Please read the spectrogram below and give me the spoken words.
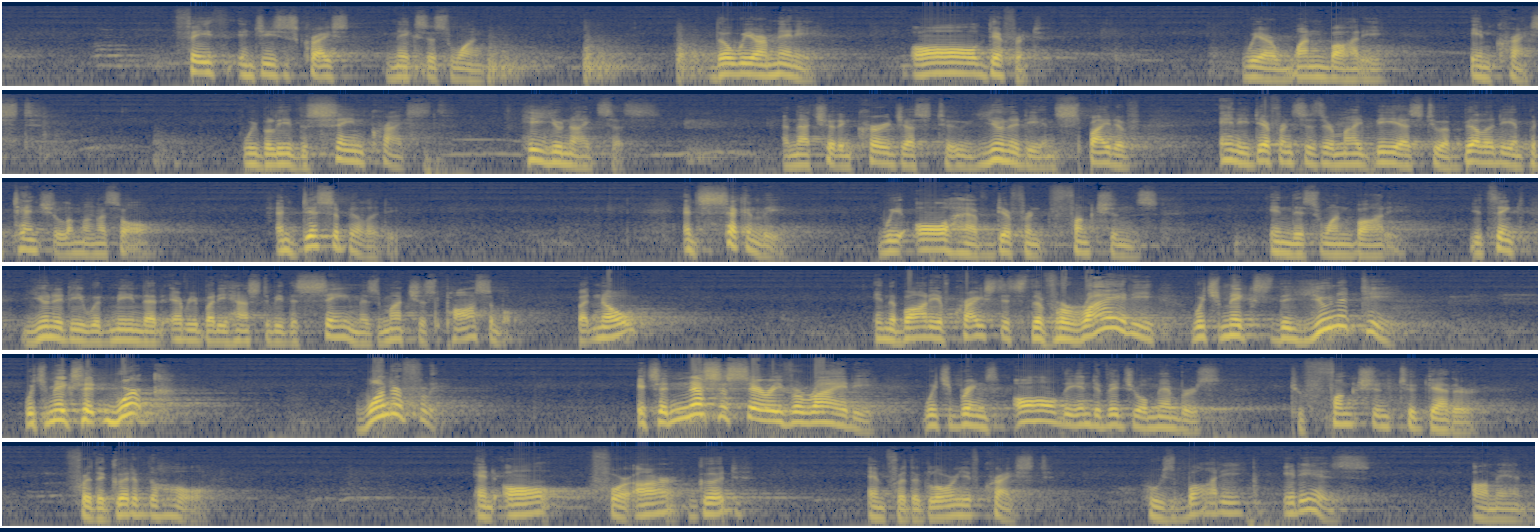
faith in Jesus Christ makes us one. Though we are many, all different, we are one body in Christ. We believe the same Christ. He unites us. And that should encourage us to unity in spite of any differences there might be as to ability and potential among us all, and disability. And secondly, we all have different functions in this one body. You'd think unity would mean that everybody has to be the same as much as possible. But no. In the body of Christ, it's the variety which makes the unity, which makes it work wonderfully. It's a necessary variety which brings all the individual members to function together for the good of the whole. And all for our good and for the glory of Christ, whose body it is. Amen.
